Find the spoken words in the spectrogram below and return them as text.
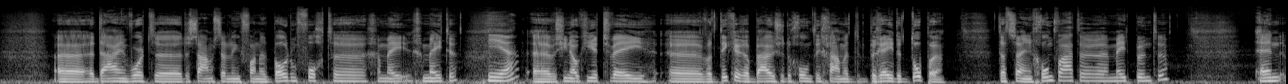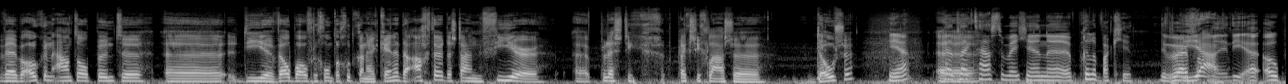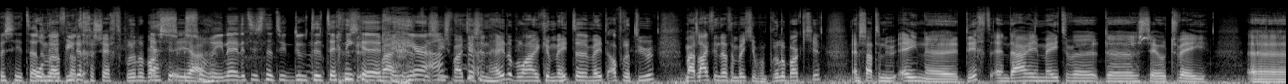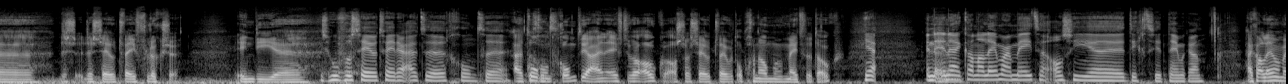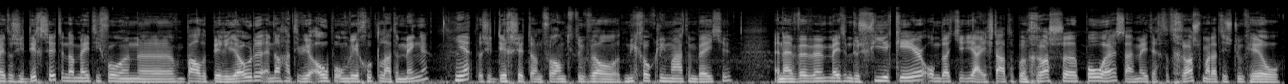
Uh, daarin wordt uh, de samenstelling van het bodemvocht uh, geme gemeten. Ja. we zien ook hier twee wat dikkere buizen de grond in gaan met brede doppen. Dat zijn grondwatermeetpunten. En we hebben ook een aantal punten die je wel boven de grond al goed kan herkennen. Daarachter daar staan vier plastic, plexiglazen dozen. Ja, ja het lijkt haast een beetje een prullenbakje. Waarvan ja. die uh, open zitten. Onerbiedig gezegd prullenbakje. Ja, sorry, nee, dat is natuurlijk, doet de techniek uh, maar, geen eer Precies, aan. maar het is een hele belangrijke meet, meetapparatuur. Maar het lijkt inderdaad een beetje op een prullenbakje. En er staat er nu één uh, dicht. En daarin meten we de CO2, de, de CO2-fluxen. In die, dus hoeveel CO2 er uit de grond Uit komt. de grond komt, ja. En eventueel ook, als er CO2 wordt opgenomen, meten we het ook. Ja. En, en hij kan alleen maar meten als hij uh, dicht zit, neem ik aan. Hij kan alleen maar meten als hij dicht zit. En dan meet hij voor een uh, bepaalde periode. En dan gaat hij weer open om weer goed te laten mengen. Ja. Als hij dicht zit, dan verandert natuurlijk wel het microklimaat een beetje. En hij, we, we meten hem dus vier keer. Omdat je, ja, je staat op een graspol. Hè, dus hij meet echt het gras. Maar dat is natuurlijk heel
